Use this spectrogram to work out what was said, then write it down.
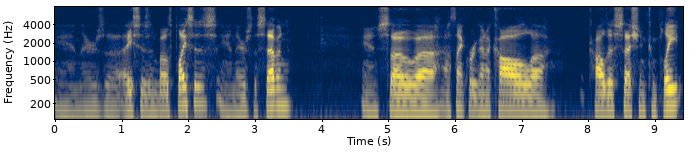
And there's uh, aces in both places, and there's the 7. And so uh, I think we're going to call, uh, call this session complete.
